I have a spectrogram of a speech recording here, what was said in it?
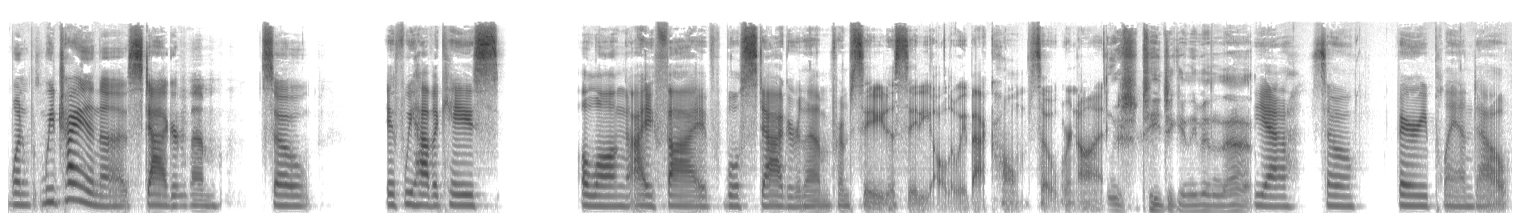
when we try and uh, stagger them. So if we have a case along I five, we'll stagger them from city to city all the way back home. So we're not. You're strategic and even that. Yeah. So very planned out.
